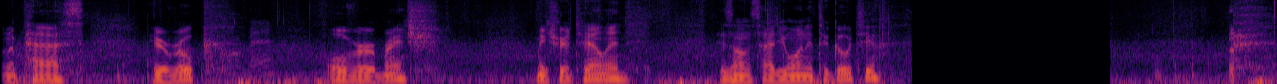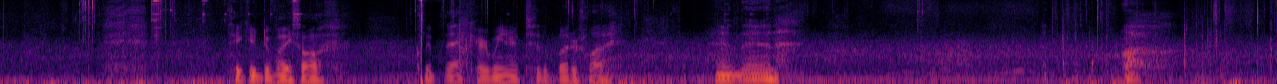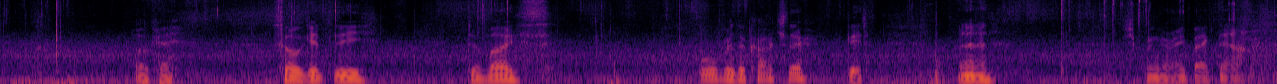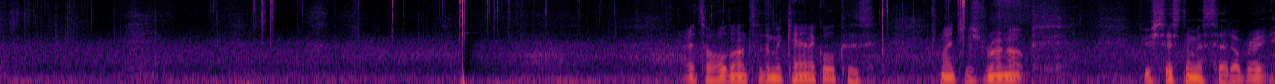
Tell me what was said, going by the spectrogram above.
I'm gonna pass your rope over a branch. Make sure your tail end is on the side you want it to go to. Take your device off, clip that carabiner to the butterfly, and then Okay, so get the device over the crotch there. Good. And just bring it right back down. Alright, so hold on to the mechanical because it might just run up if your system is set up right.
